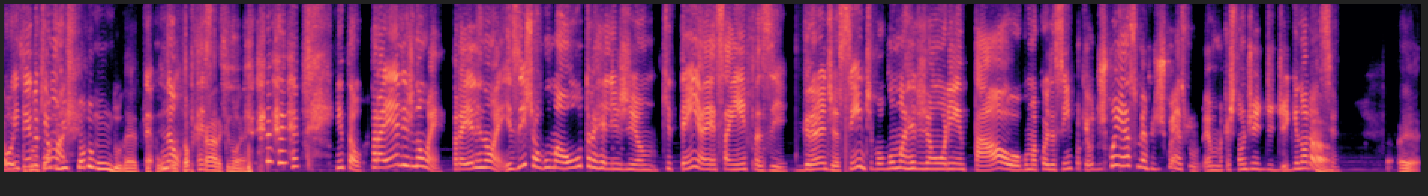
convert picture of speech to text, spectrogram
eu entendo do que é uma. de todo mundo, né? Tipo, não, é só pros é- caras que não é. Então, para eles não é. Para eles não é. Existe alguma outra religião que tenha essa ênfase grande assim, tipo alguma religião oriental, alguma coisa assim? Porque eu desconheço mesmo, desconheço. É uma questão de, de- de ignorância. É.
